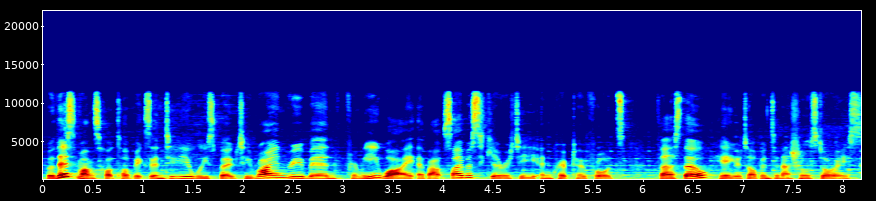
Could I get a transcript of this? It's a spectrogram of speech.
For this month's Hot Topics interview, we spoke to Ryan Rubin from EY about cybersecurity and crypto frauds. First though, here are your top international stories.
